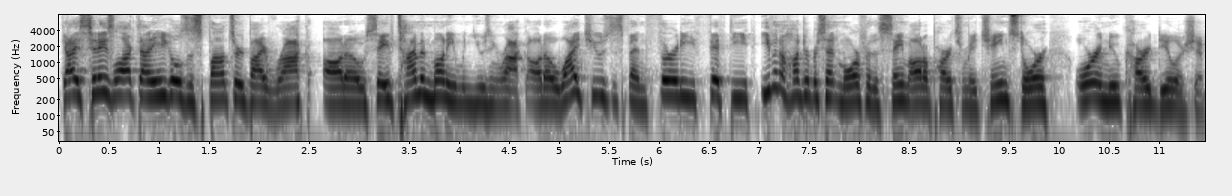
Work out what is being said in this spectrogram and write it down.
Guys, today's Locked On Eagles is sponsored by Rock Auto. Save time and money when using Rock Auto. Why choose to spend 30, 50, even 100% more for the same auto parts from a chain store or a new car dealership?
